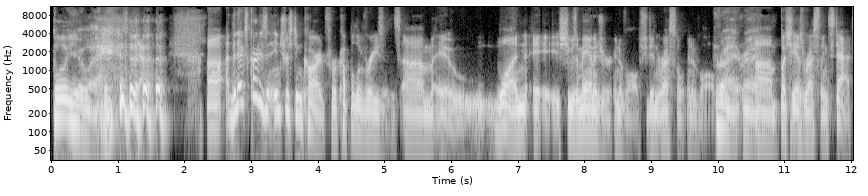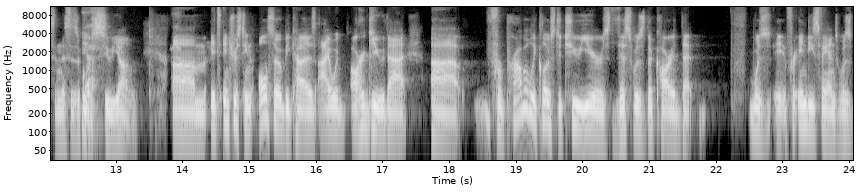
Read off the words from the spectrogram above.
Blew you away. yeah. uh, the next card is an interesting card for a couple of reasons. Um, it, one, it, it, she was a manager in Evolve. She didn't wrestle in Evolve, right? Right. Um, but she has wrestling stats, and this is of course yes. Su Yung. Um, it's interesting also because I would argue that uh, for probably close to two years, this was the card that was for Indies fans was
